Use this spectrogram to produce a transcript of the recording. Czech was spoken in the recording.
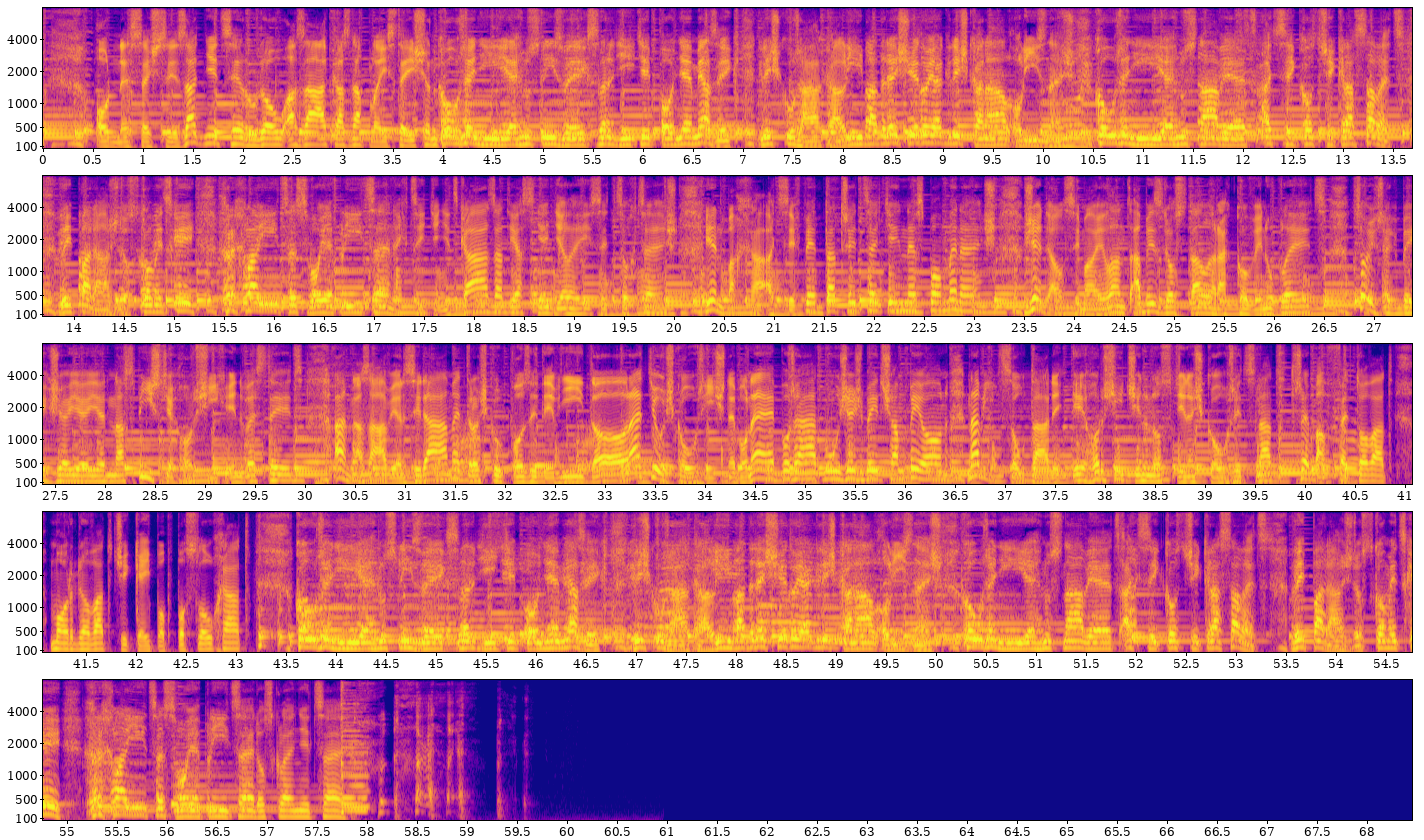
Odneseš si zadnici rudou a zákaz na PlayStation. Kouření je hnusný zvyk, svrdí ti po něm jazyk. Když kuřáka líbat jdeš, je to jak když kanál olízneš. Kouření je hnusná věc, ať si kost či krasavec. Vypadáš dost komicky, chrchlajíce svoje plíce. Nechci ti nic kázat, jasně dělej si co chceš. Jen bacha, ať si v 35 nevzpomeneš Že dal si Mailand, abys dostal rakovinu plic. Což řekl bych, že je jedna spíš těch horších investic a na závěr si dáme trošku pozitivní to, ať už kouříš nebo ne, pořád můžeš být šampion. Navíc jsou tady i horší činnosti, než kouřit snad, třeba fetovat, mordovat či K-pop poslouchat. Kouření je hnusný zvyk, smrdí ti po něm jazyk. Když kuřáka líbat jdeš, je to jak když kanál olízneš. Kouření je hnusná věc, ať si kost či krasavec. Vypadáš dost komicky, chrchlajíce svoje plíce do sklenice.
